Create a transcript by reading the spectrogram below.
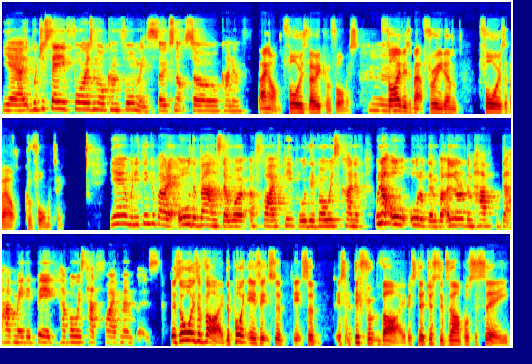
Yeah. Would you say four is more conformist? So it's not so kind of. Bang on. Four is very conformist. Hmm. Five is about freedom. Four is about conformity. Yeah, when you think about it, all the bands that were of five people, they've always kind of well, not all, all of them, but a lot of them have that have made it big have always had five members. there's always a vibe. The point is, it's a it's a it's a different vibe. It's they're just examples to see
